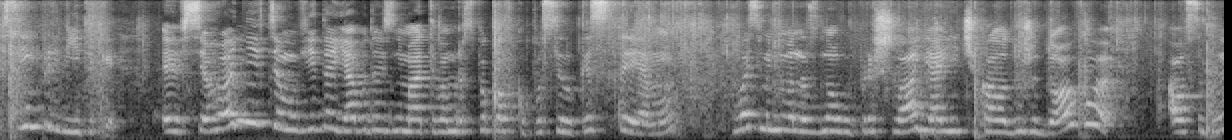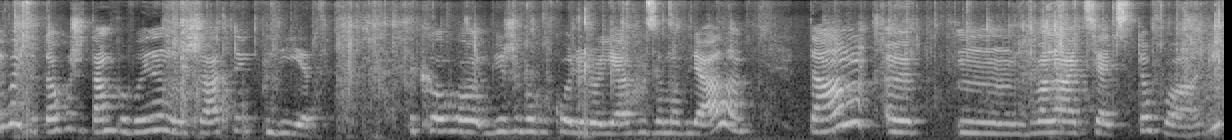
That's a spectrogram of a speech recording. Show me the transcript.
Всім привітики! Е, Сьогодні в цьому відео я буду знімати вам розпаковку посилки з тему. Ось мені вона знову прийшла, я її чекала дуже довго, а особливо із-за того, що там повинен лежати плід. Такого біжевого кольору я його замовляла. Там е, 12 товарів.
